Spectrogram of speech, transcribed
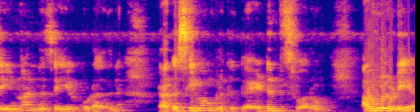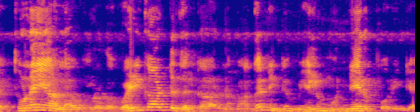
செய்யணும் என்ன செய்யக்கூடாதுன்னு ரகசியமாக உங்களுக்கு கைடன்ஸ் வரும். அவங்களுடைய துணையால் அவங்களோட வழிகாட்டுதல் காரணமாக நீங்கள் மேலும் முன்னேற போகிறீங்க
